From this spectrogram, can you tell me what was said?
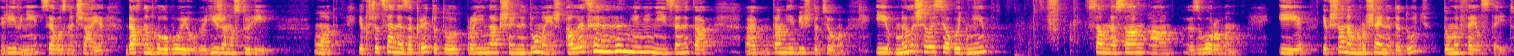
рівні, це означає дах над головою, їжа на столі. От. Якщо це не закрито, то про інакше й не думаєш, але це ні, ні, це не так. Е, Там є більш до цього. І ми лишилися одні сам на сам а, з ворогом. І якщо нам грошей не дадуть, то ми fail state.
